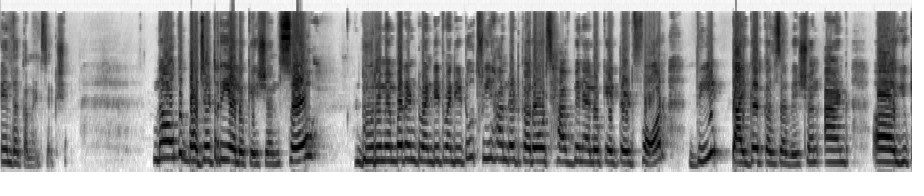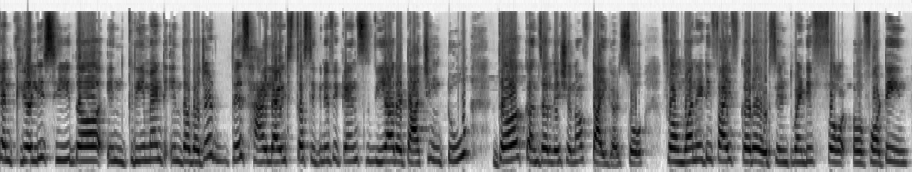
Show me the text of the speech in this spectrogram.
in the comment section. Now the budgetary allocation. So do remember in 2022 300 crores have been allocated for the tiger conservation and uh, you can clearly see the increment in the budget. This highlights the significance we are attaching to the conservation of tigers so from 185 crores in 2014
